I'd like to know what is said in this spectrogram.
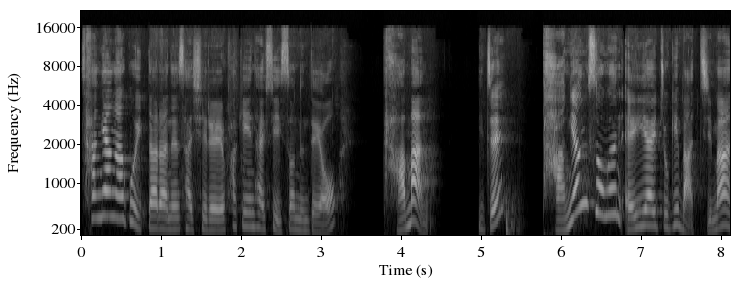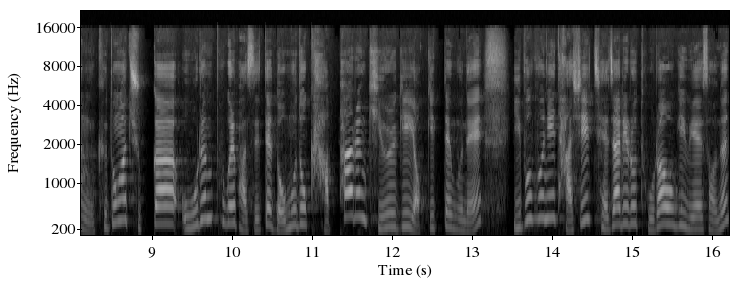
상향하고 있다는 사실을 확인할 수 있었는데요. 다만 이제 방향성은 AI 쪽이 맞지만 그동안 주가 오름폭을 봤을 때 너무도 가파른 기울기였기 때문에 이 부분이 다시 제자리로 돌아오기 위해서는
